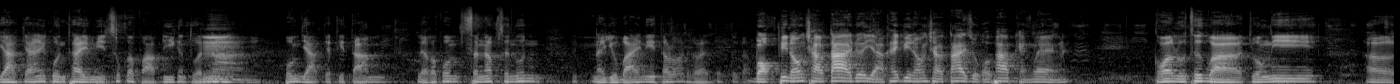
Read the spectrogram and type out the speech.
อยากจะให้คนไทยมีสุขภาพดีกันตัวหน้าอืมผมอยากจะติดตาม แล้วก็ผมสนับสนุนนโยบายนี้ตลอดเลยครับบอกพี่น้องชาวใต้ด้วยอยากให้พี่น้องชาวใต้สุขภาพแข็งแรงนะก็รู้สึกว่าช่วงนี้เอ่อ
